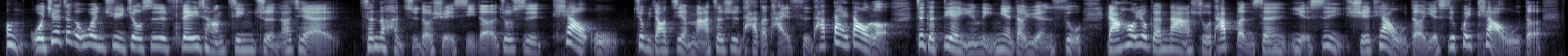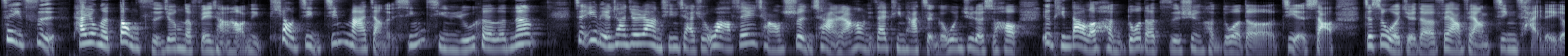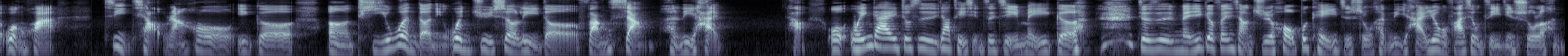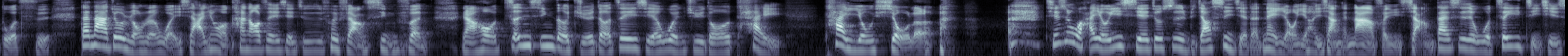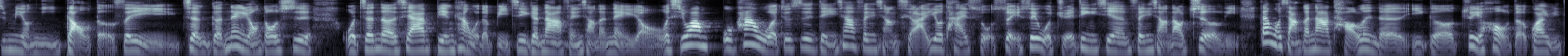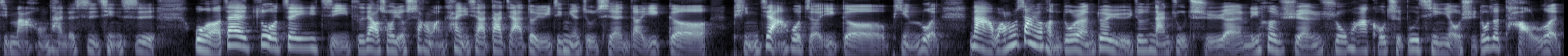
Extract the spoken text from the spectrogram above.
嗯，我觉得这个问句就是非常精准，而且。真的很值得学习的，就是跳舞就比较贱嘛，这是他的台词，他带到了这个电影里面的元素，然后又跟大家说他本身也是学跳舞的，也是会跳舞的。这一次他用的动词就用得非常好，你跳进金马奖的心情如何了呢？这一连串就让你听起来就哇，非常顺畅。然后你在听他整个问句的时候，又听到了很多的资讯，很多的介绍，这是我觉得非常非常精彩的一个问话技巧，然后一个呃提问的你问句设立的方向很厉害。好，我我应该就是要提醒自己，每一个 就是每一个分享之后，不可以一直说很厉害，因为我发现我自己已经说了很多次。但大家就容忍我一下，因为我看到这一些就是会非常兴奋，然后真心的觉得这一些问句都太太优秀了。其实我还有一些就是比较细节的内容，也很想跟大家分享。但是我这一集其实是没有拟稿的，所以整个内容都是我真的现在边看我的笔记跟大家分享的内容。我希望我怕我就是等一下分享起来又太琐碎，所以我决定先分享到这里。但我想跟大家讨论的一个最后的关于金马红毯的事情是，我在做这一集资料的时候有上网看一下大家对于今年主持人的一个。评价或者一个评论，那网络上有很多人对于就是男主持人李赫璇说话口齿不清有许多的讨论，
